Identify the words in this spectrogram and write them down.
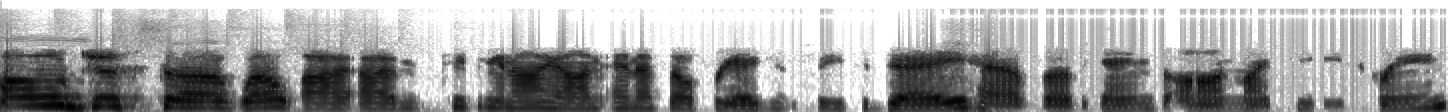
Oh, just uh, well, I, I'm keeping an eye on NFL free agency today. Have uh, the games on my TV screen,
